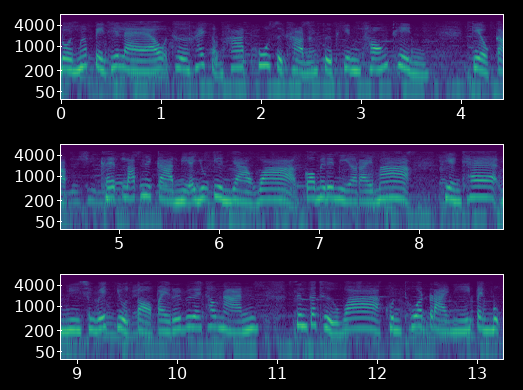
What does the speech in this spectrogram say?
โดยเมื่อปีที่แล้วเธอให้สัมภาษณ์ผู้สื่อข่าวหนังสือพิมพ์ท้องถิ่น เกี่ยวกับเคล็ดลับในการมีอายุยืนยาวว่าก็ไม่ได้มีอะไรมาก เพียงแค่มีชีวิตอยู่ต่อไปเรื่อย ๆ เท่านั้น ซึ่งก็ถือว่าคุณทวดรายนี้เป็นบุค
